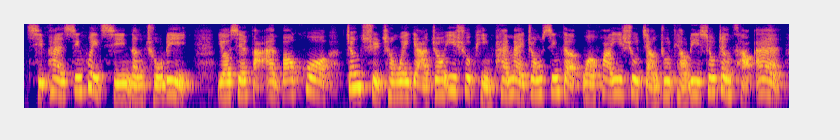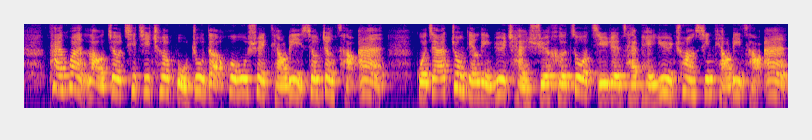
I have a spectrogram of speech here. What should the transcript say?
期盼新会期能处理。优先法案包括争取成为亚洲艺术品拍卖中心的文化艺术奖助条例修正草案，汰换老旧汽机车补助的货物税条例修正草案，国家重点领域产学合作及人才培育创新条例草案，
